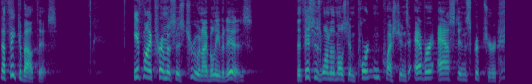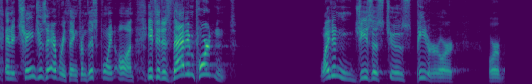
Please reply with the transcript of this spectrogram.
Now, think about this. If my premise is true, and I believe it is, that this is one of the most important questions ever asked in Scripture, and it changes everything from this point on. If it is that important, why didn't Jesus choose Peter or, or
